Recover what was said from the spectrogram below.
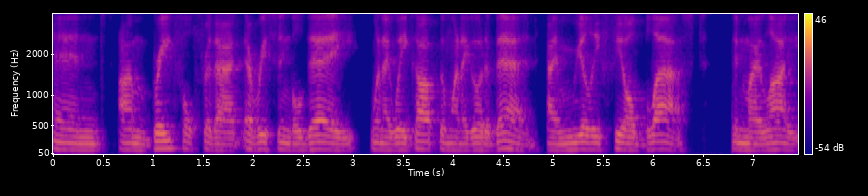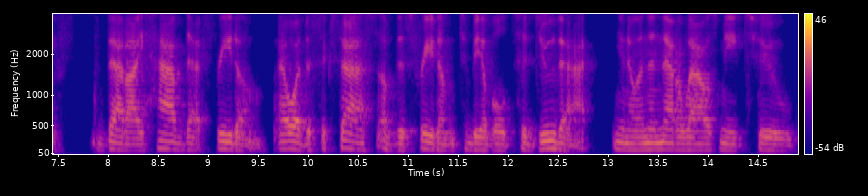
And I'm grateful for that every single day when I wake up and when I go to bed. I really feel blessed in my life that I have that freedom or the success of this freedom to be able to do that you know, and then that allows me to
